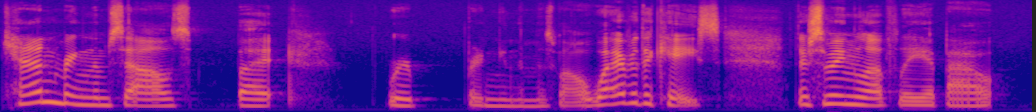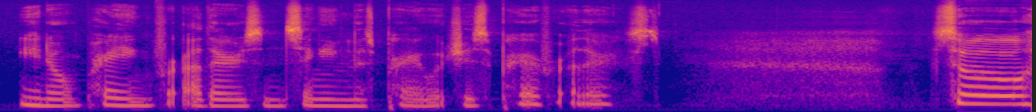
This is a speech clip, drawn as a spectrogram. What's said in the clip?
can bring themselves, but we're bringing them as well. Whatever the case, there's something lovely about you know praying for others and singing this prayer, which is a prayer for others. So,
